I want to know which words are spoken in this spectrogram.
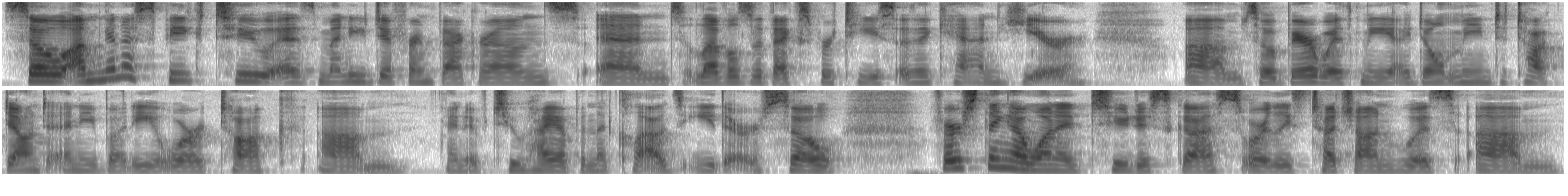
So I'm going to speak to as many different backgrounds and levels of expertise as I can here. Um, so bear with me. I don't mean to talk down to anybody or talk um, kind of too high up in the clouds either. So, first thing I wanted to discuss, or at least touch on, was um,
